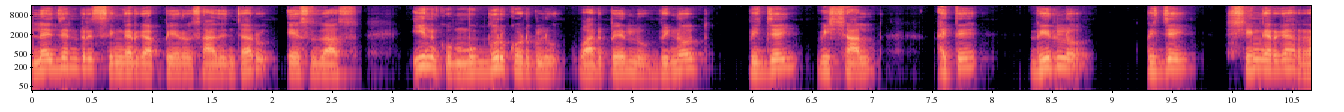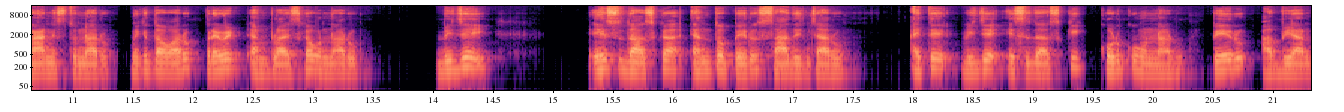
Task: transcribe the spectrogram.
లెజెండరీ సింగర్గా పేరు సాధించారు యేసుదాస్. ఈయనకు ముగ్గురు కొడుకులు. వారి పేర్లు వినోద్ విజయ్ విశాల్. అయితే వీరిలో విజయ్ సింగర్గా రాణిస్తున్నారు. మిగతా వారు ప్రైవేట్ ఎంప్లాయీస్గా ఉన్నారు. విజయ్ యేసుదాస్గా ఎంతో పేరు సాధించారు. అయితే విజయ్ యేసుదాస్కి కొడుకు ఉన్నాడు. పేరు అభియాన్.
